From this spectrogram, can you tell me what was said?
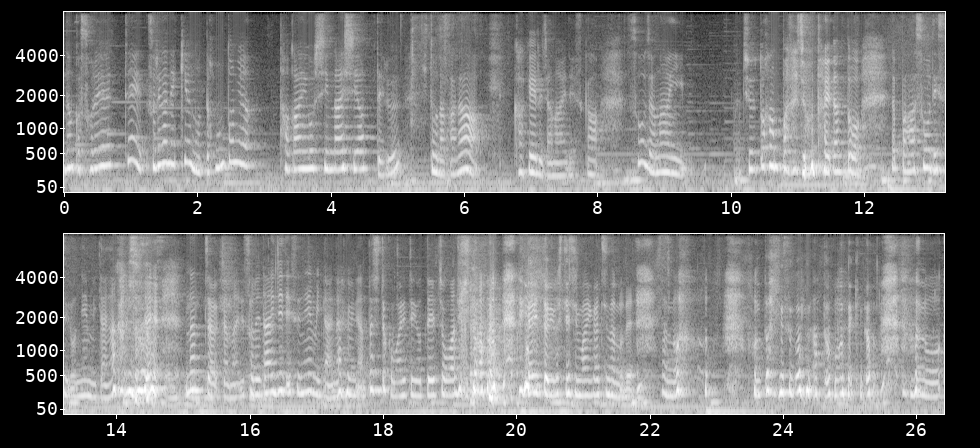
なんかそれってそれができるのって本当に互いを信頼し合ってる人だから書けるじゃないですか。そうじゃない中途半端な状態だとやっぱあそうですよねみたいな感じでなっちゃうじゃない？それ大事ですねみたいな風に私とか割と予定調和的な やり取りをしてしまいがちなのであの本当にすごいなと思うんだけどあの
